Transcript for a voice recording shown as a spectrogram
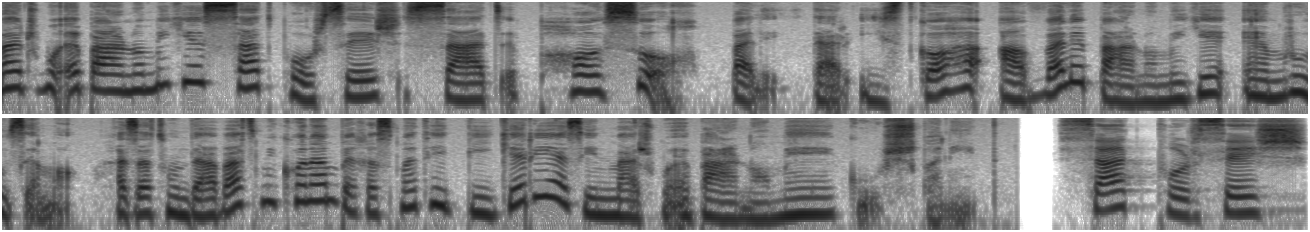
مجموعه برنامه 100 پرسش 100 پاسخ بله در ایستگاه اول برنامه امروز ما. ازتون دعوت می‌کنم به قسمت دیگری از این مجموعه برنامه گوش کنید. صد پرسش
